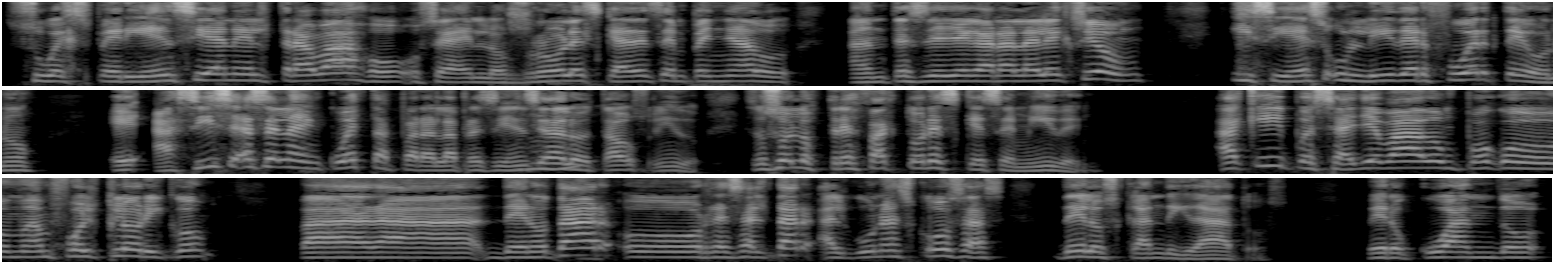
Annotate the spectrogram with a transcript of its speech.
su experiencia en el trabajo, o sea, en los roles que ha desempeñado antes de llegar a la elección, y si es un líder fuerte o no. Eh, así se hacen las encuestas para la presidencia de los Estados Unidos. Esos son los tres factores que se miden. Aquí pues se ha llevado un poco más folclórico para denotar o resaltar algunas cosas de los candidatos. Pero cuando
